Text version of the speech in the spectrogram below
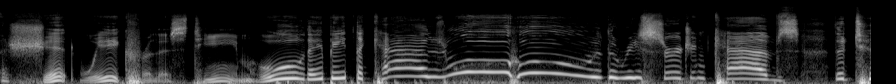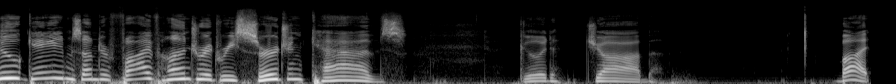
a shit week for this team. Ooh, they beat the Cavs. Woohoo! The resurgent Cavs. The two games under 500 resurgent Cavs. Good job. But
